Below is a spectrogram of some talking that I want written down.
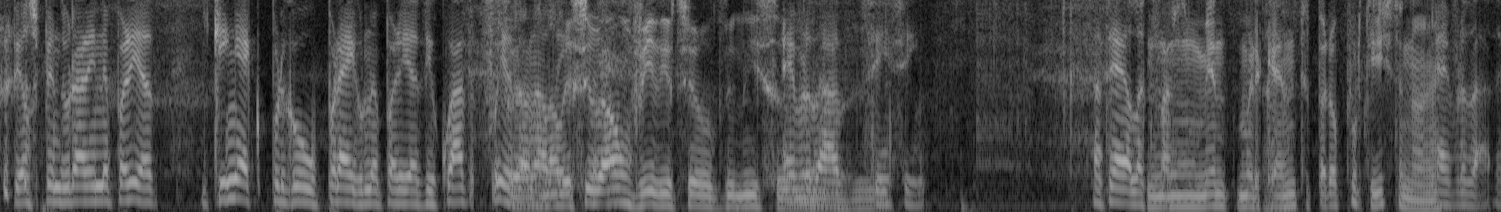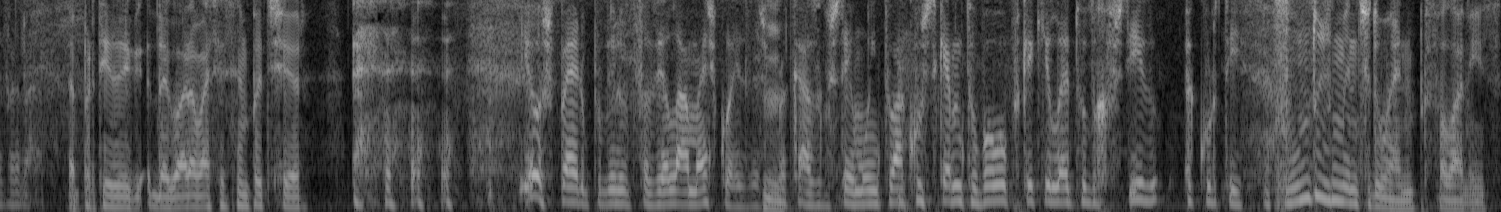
para eles pendurarem na parede. E quem é que pregou o prego na parede e o quadro? Foi, Foi a Dona Alice. Há um vídeo teu nisso. É não verdade, sim, sim. Portanto, é ela que faz Um momento marcante para o portista, não é? É verdade, é verdade. A partir de- de agora vai ser sempre a descer. Eu espero poder fazer lá mais coisas. Hum. Por acaso gostei muito. A acústica é muito boa porque aquilo é tudo revestido a cortiça. Um dos momentos do ano, por falar nisso,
